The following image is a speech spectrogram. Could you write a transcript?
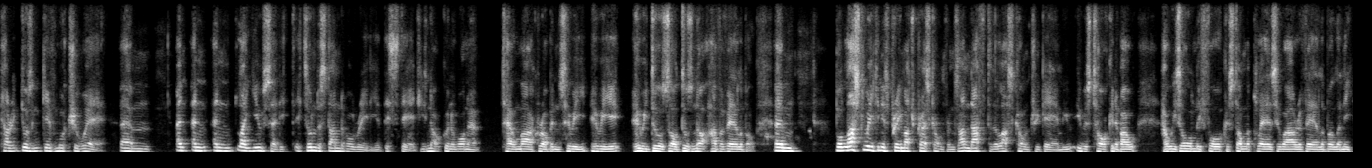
Carrick doesn't give much away. Um, and and and like you said, it, it's understandable really at this stage. He's not going to want to tell Mark Robins who he who he who he does or does not have available. Um, but last week in his pre-match press conference and after the last Coventry game, he, he, was talking about how he's only focused on the players who are available and he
